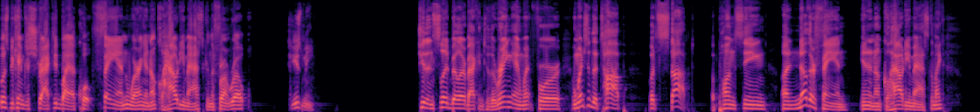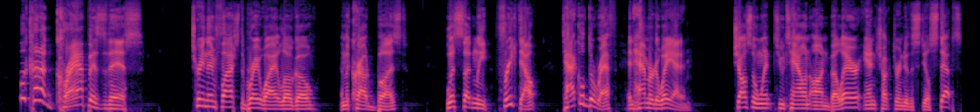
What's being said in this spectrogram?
Bliss became distracted by a quote fan wearing an Uncle Howdy mask in the front row. Excuse me. She then slid Belair back into the ring and went for and went to the top, but stopped upon seeing another fan in an Uncle Howdy mask. I'm like, what kind of crap is this? Screen then flashed the Bray Wyatt logo, and the crowd buzzed. Bliss suddenly freaked out, tackled the ref, and hammered away at him. She also went to town on Belair and chucked her into the steel steps.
